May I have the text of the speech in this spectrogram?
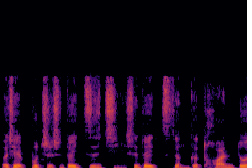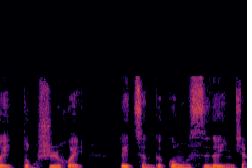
而且不只是对自己，是对整个团队、董事会、对整个公司的影响。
